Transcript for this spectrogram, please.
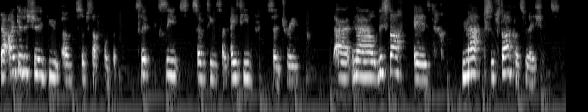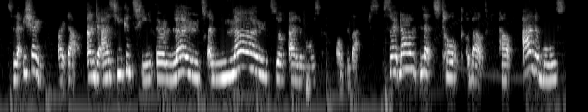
Now, I'm going to show you um, some stuff from the 16th, 17th, and 18th century. Uh, now, this stuff is maps of star constellations. So let me show you right now. And as you can see, there are loads and loads of animals on the maps. So now let's talk about how animals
